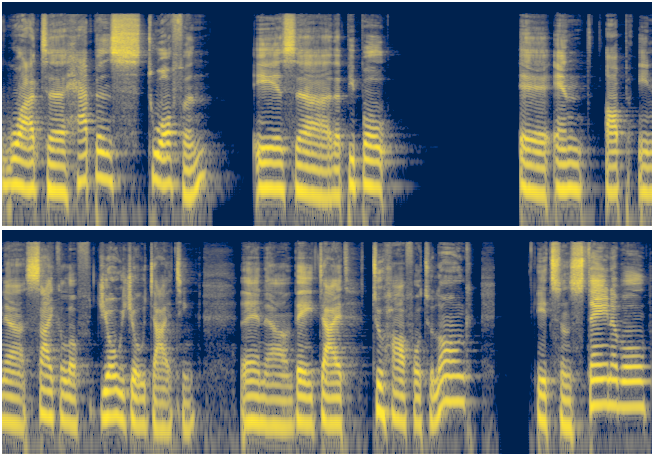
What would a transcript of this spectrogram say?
what uh, happens too often is uh, that people uh, end up in a cycle of yo-yo dieting. Then uh, they diet too hard for too long. It's unsustainable.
